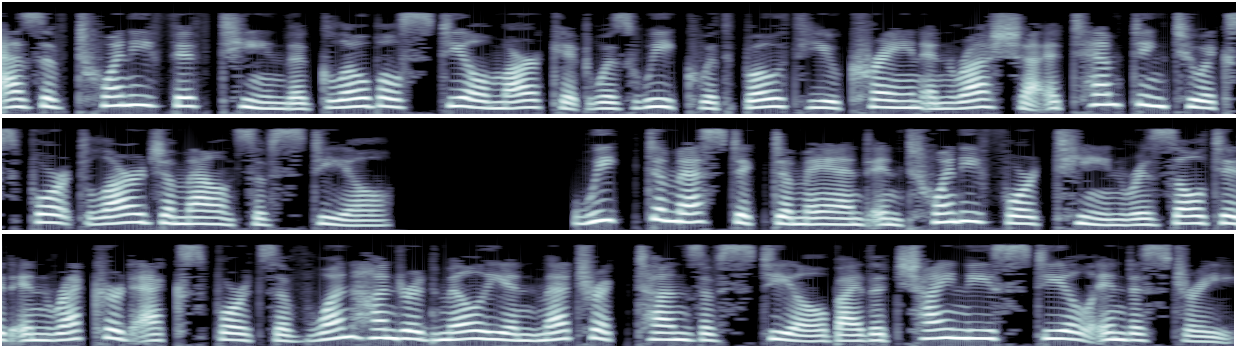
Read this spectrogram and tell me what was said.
As of 2015 the global steel market was weak with both Ukraine and Russia attempting to export large amounts of steel. Weak domestic demand in 2014 resulted in record exports of 100 million metric tons of steel by the Chinese steel industry.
